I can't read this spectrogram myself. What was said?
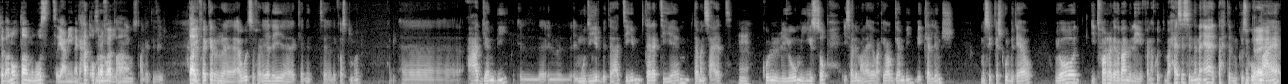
تبقى نقطة من وسط يعني نجاحات أخرى نقطة فال... عن آه. وسط حاجات كتير أنا طيب فاكر مم. آه، أول سفرية ليا كانت ل customer آه، قعد جنبي ال- ال- المدير بتاع ال team تلات أيام تمن ساعات مم. كل يوم يجي الصبح يسلم عليا وبعد كده يقعد جنبي بيتكلمش ماسك الكشكول بتاعه ويقعد يتفرج أنا بعمل إيه. فأنا كنت بحاسس إن أنا قاعد تحت الميكروسكوب معاه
